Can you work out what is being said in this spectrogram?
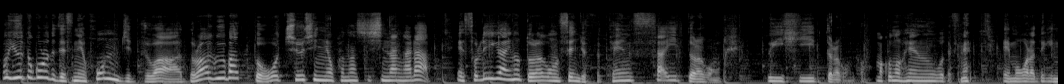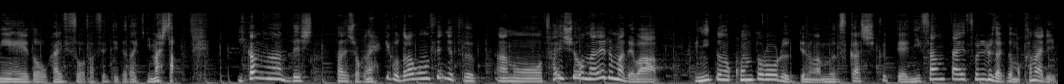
というところでですね、本日はドラグバットを中心にお話ししながら、それ以外のドラゴン戦術、天才ドラゴン、ウィヒードラゴンと、まあ、この辺をですね、網羅的に、えーと解説をさせていただきました。いかがでしたでしょうかね？結構ドラゴン戦術、あの、最初慣れるまでは、ユニットのコントロールっていうのが難しくて、2、3体それるだけでもかなり、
